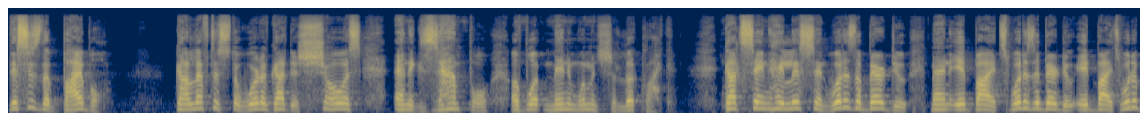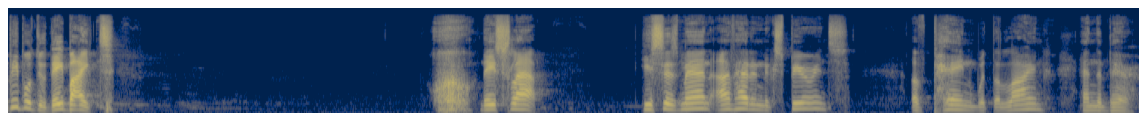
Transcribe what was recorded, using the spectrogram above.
This is the Bible. God left us the Word of God to show us an example of what men and women should look like. God's saying, hey, listen, what does a bear do? Man, it bites. What does a bear do? It bites. What do people do? They bite. they slap. He says, man, I've had an experience of pain with the lion and the bear.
